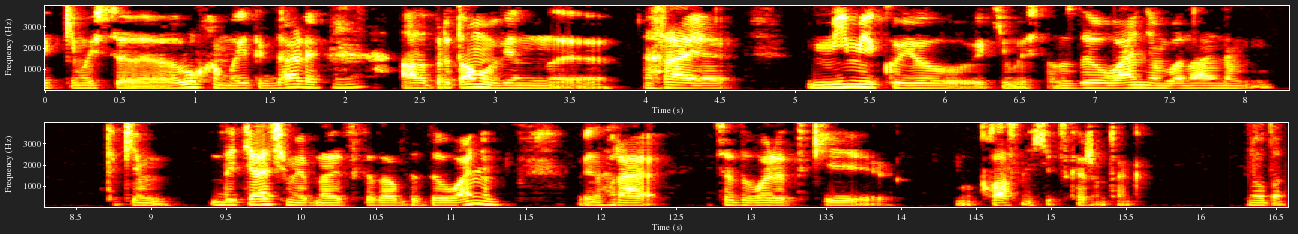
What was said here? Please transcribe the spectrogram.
якимось е, рухами і так далі. Але при тому він е, грає мімікою, якимось там здивуванням банальним, таким дитячим, я б навіть сказав, би здивуванням. Він грає. Це доволі такий ну, класний хід, скажімо так. Ну так.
